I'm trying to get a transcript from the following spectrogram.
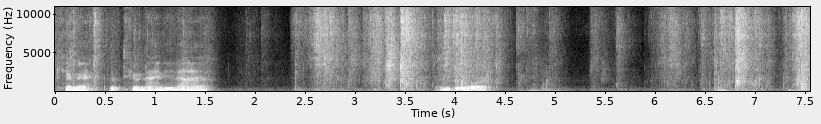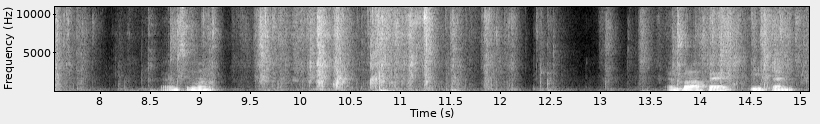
Kimmich, the 299. Endure. Benzema. Mbappe, Ethan.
